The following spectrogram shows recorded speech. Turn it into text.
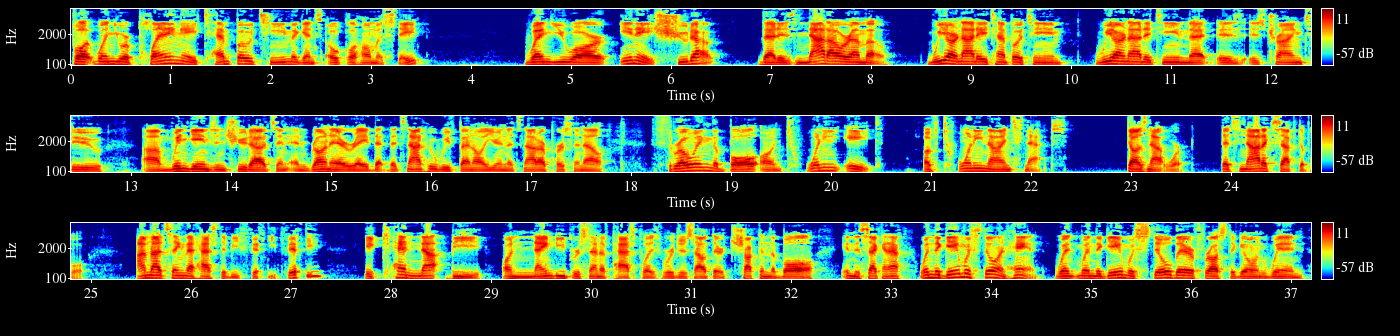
But when you're playing a tempo team against Oklahoma State, when you are in a shootout, that is not our MO. We are not a tempo team. We are not a team that is, is trying to um, win games in shootouts and, and run air raid. That, that's not who we've been all year and that's not our personnel. Throwing the ball on 28 of 29 snaps does not work. That's not acceptable. I'm not saying that has to be 50-50. It cannot be on 90% of pass plays. We're just out there chucking the ball in the second half when the game was still in hand. When when the game was still there for us to go and win,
